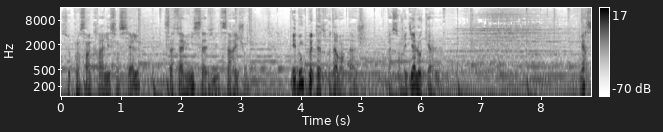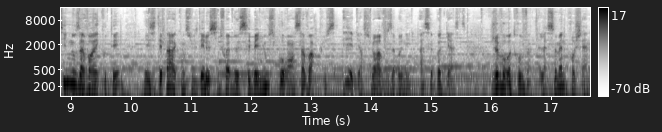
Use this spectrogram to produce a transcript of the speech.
se consacre à l'essentiel, sa famille, sa ville, sa région, et donc peut-être davantage à son média local. Merci de nous avoir écoutés. N'hésitez pas à consulter le site web de CB News pour en savoir plus et bien sûr à vous abonner à ce podcast. Je vous retrouve la semaine prochaine.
